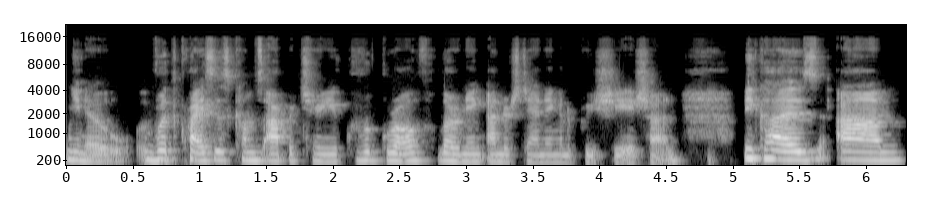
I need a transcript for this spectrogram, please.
you know, with crisis comes opportunity for growth, learning, understanding, and appreciation. Because um,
